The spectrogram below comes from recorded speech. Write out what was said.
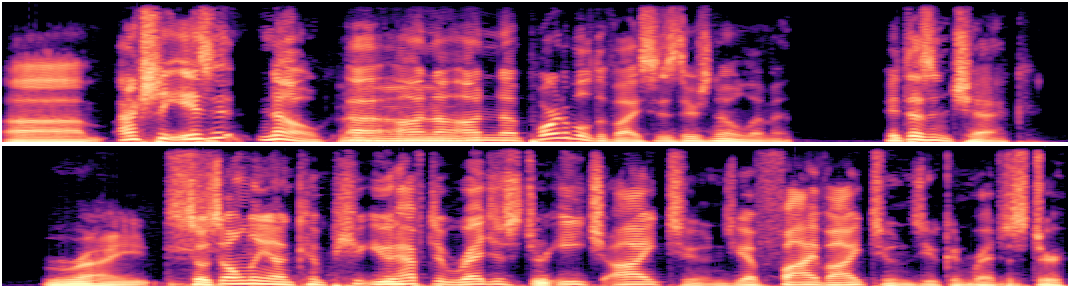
Um, actually, is it? No. Uh, on on uh, portable devices, there's no limit. It doesn't check. Right. So it's only on compute. You have to register each iTunes. You have five iTunes you can register,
